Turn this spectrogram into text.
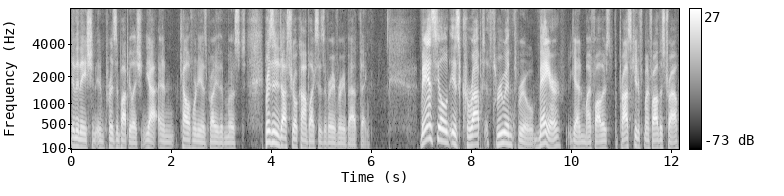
in the nation in prison population. Yeah, and California is probably the most prison industrial complex is a very very bad thing. Mansfield is corrupt through and through. Mayer, again, my father's the prosecutor for my father's trial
